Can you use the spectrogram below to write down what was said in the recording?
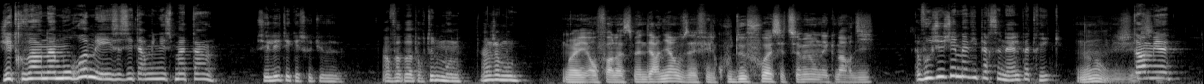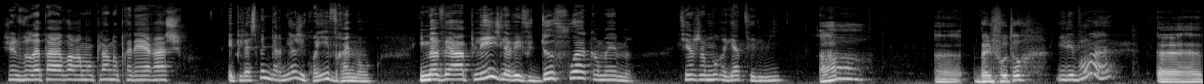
J'ai trouvé un amoureux, mais ça s'est terminé ce matin. C'est l'été, qu'est-ce que tu veux? Enfin, pas pour tout le monde, hein, Jamou Oui, enfin la semaine dernière vous avez fait le coup deux fois et cette semaine on est que mardi. Vous jugez ma vie personnelle, Patrick? Non, non, mais j'ai. Tant mieux. Je ne voudrais pas avoir à m'en plaindre auprès des RH. Et puis la semaine dernière, j'y croyais vraiment. Il m'avait appelé, je l'avais vu deux fois quand même. Tiens, Jamou, regarde, c'est lui. Ah euh, Belle photo Il est bon, hein? Euh,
